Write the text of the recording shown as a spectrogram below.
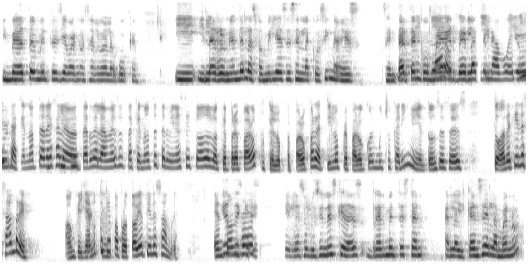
inmediatamente es llevarnos algo a la boca. Y, y la reunión de las familias es en la cocina, es sentarte a comer, claro. ver la Y la abuelita que no te deja levantar de la mesa hasta que no te terminaste todo lo que preparó, porque lo preparó para ti, lo preparó con mucho cariño y entonces es, todavía tienes hambre, aunque ya no te quepa, pero todavía tienes hambre. Entonces, que, que las soluciones que das realmente están al alcance de la mano,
